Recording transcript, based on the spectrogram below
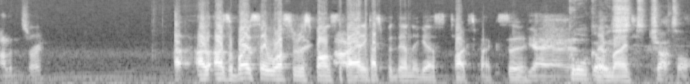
Alan, sorry. I, I I was about to say what's the response to Alright. fighting but then I guess talks back. So. Yeah, yeah, yeah. Never mind. Gourgeist, Chatot.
